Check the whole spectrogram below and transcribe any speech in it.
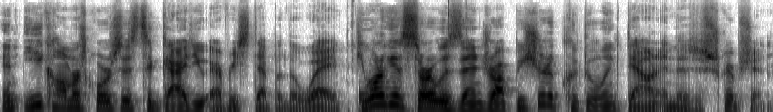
and e commerce courses to guide you every step of the way. If you want to get started with Zendrop, be sure to click the link down in the description.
